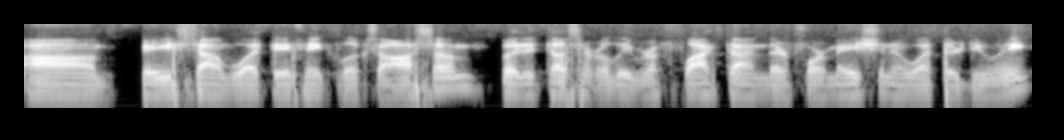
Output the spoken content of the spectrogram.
um, based on what they think looks awesome, but it doesn't really reflect on their formation and what they're doing.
